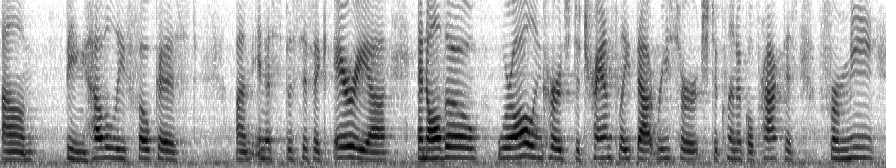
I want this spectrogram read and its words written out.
um, being heavily focused um, in a specific area. And although we're all encouraged to translate that research to clinical practice, for me,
